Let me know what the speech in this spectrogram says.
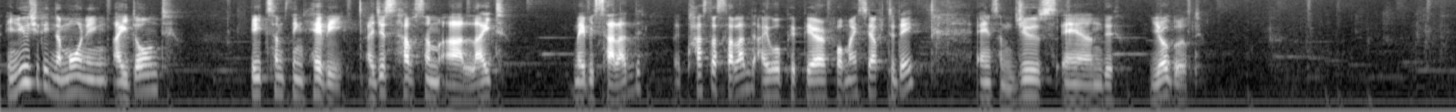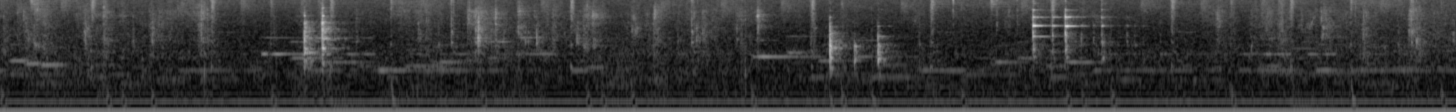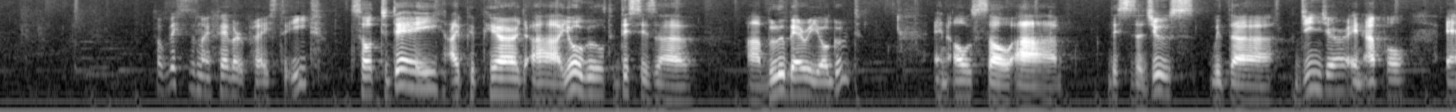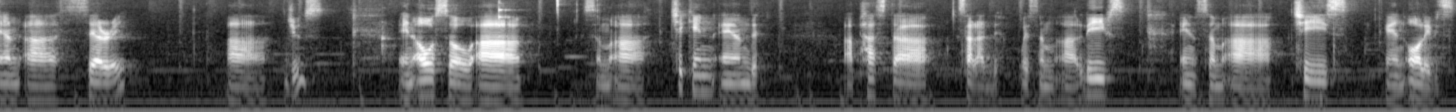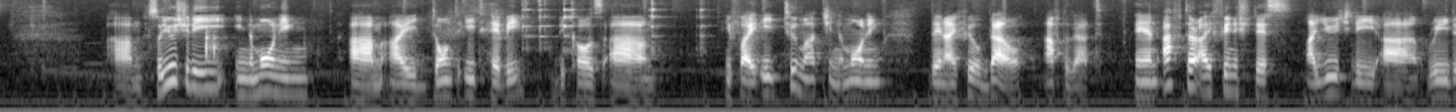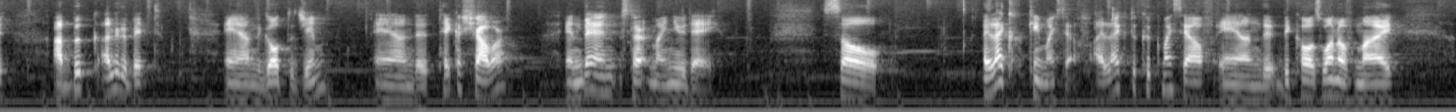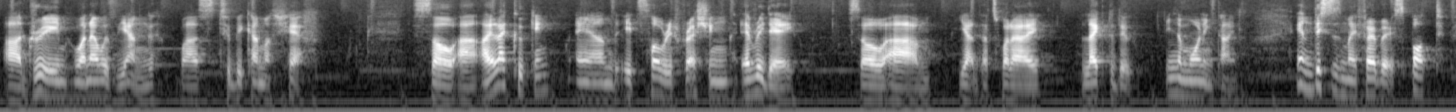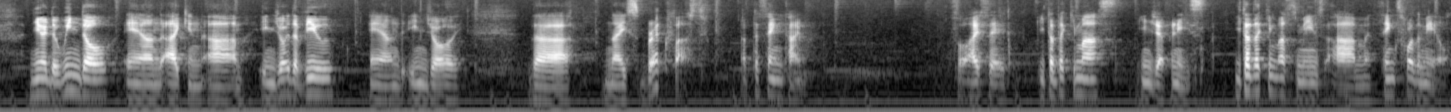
And usually in the morning, I don't eat something heavy. I just have some uh, light, maybe salad, pasta salad I will prepare for myself today, and some juice and yogurt. This is my favorite place to eat. So today I prepared uh, yogurt. This is a, a, blueberry yogurt, and also uh, this is a juice with uh, ginger and apple and uh, celery uh, juice, and also uh, some chicken and pasta salad with some leaves and some cheese and olives. Um, so usually in the morning, um, I don't eat heavy because um, if I eat too much in the morning, then I feel dull after that. And after I finish this, I usually uh, read a book a little bit and go to gym and uh, take a shower and then start my new day. So I like cooking myself. I like to cook myself and because one of my uh, dream when I was young was to become a chef. So uh, I like cooking and it's so refreshing every day. So um, yeah, that's what I like to do in the morning time. And this is my favorite spot near the window and I can um, enjoy the view and enjoy the nice breakfast at the same time. So I say itadakimasu in Japanese. Itadakimasu means um, thanks for the meal.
